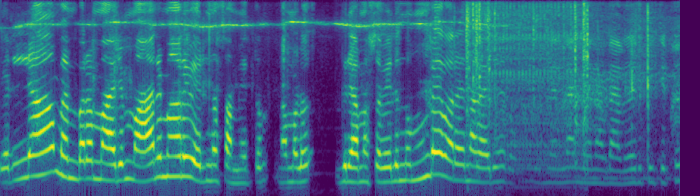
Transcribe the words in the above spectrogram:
എല്ലാ മെമ്പർമാരും മാറി മാറി വരുന്ന സമയത്തും നമ്മൾ ഗ്രാമസഭയിൽ മുമ്പേ പറയുന്ന കാര്യം ഇതെല്ലാം ഞാൻ അവിടെ അവതരിപ്പിച്ചിട്ട്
